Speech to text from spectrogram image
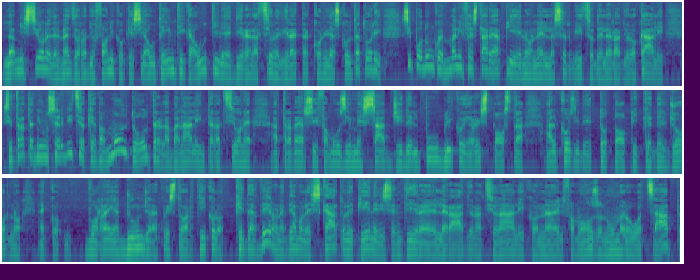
La missione del mezzo radiofonico che sia autentica, utile e di relazione diretta con gli ascoltatori si può dunque manifestare a pieno nel servizio delle radio locali. Si tratta di un servizio che va molto oltre la banale interazione attraverso i famosi messaggi del pubblico in risposta al cosiddetto topic del giorno. Ecco, vorrei aggiungere a questo articolo che davvero ne abbiamo le scatole piene di sentire le radio nazionali con il famoso numero WhatsApp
